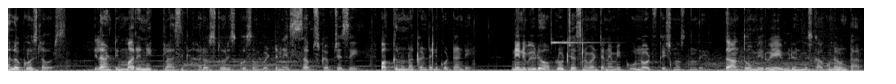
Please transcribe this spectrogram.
హలో గోస్ట్ లవర్స్ ఇలాంటి మరిన్ని క్లాసిక్ హరో స్టోరీస్ కోసం వెంటనే సబ్స్క్రైబ్ చేసి పక్కనున్న గంటని కొట్టండి. నేను వీడియో అప్లోడ్ చేసిన వెంటనే మీకు నోటిఫికేషన్ వస్తుంది. దాంతో మీరు ఏ వీడియోని మిస్ కాకుండా ఉంటారు.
